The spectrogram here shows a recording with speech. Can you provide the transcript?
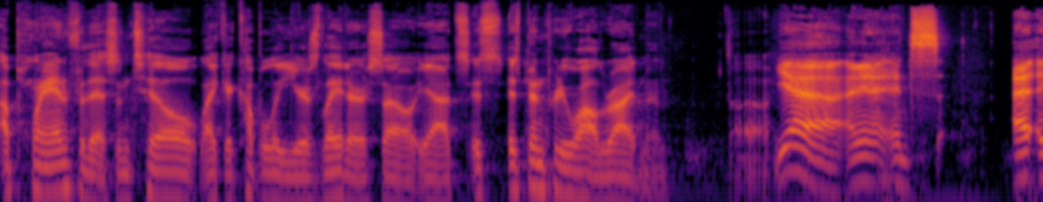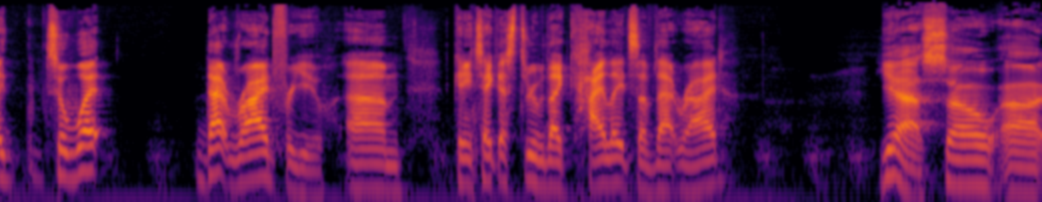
a plan for this until like a couple of years later. So yeah, it's it's it's been a pretty wild ride, man. Yeah, I mean, it's I, I, so what that ride for you. Um, can you take us through like highlights of that ride? Yeah, so uh,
